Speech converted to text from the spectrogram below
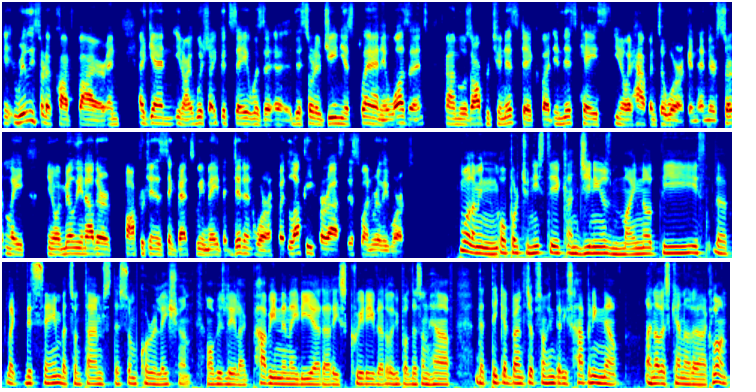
it really sort of caught fire. And again you know i wish i could say it was a, this sort of genius plan. It wasn't. Um, it was opportunistic. But in this case you know it happened to work. And, and there's certainly you know a million other opportunistic bets we made that didn't work. But lucky for us this one really worked well, I mean, opportunistic and genius might not be the, like the same, but sometimes there's some correlation. Obviously, like having an idea that is creative that other people doesn't have, that take advantage of something that is happening now and others cannot uh, clone,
